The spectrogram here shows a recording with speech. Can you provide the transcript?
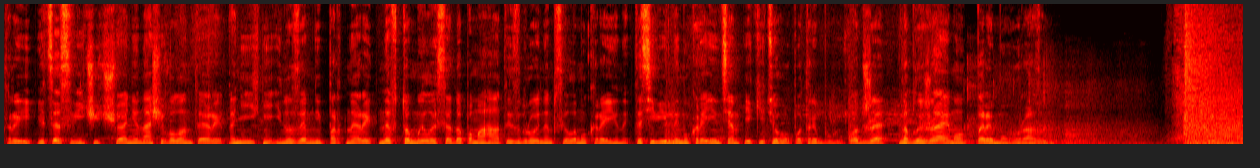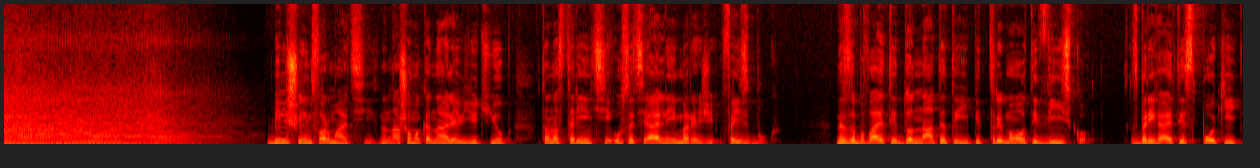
три. І це свідчить, що ані наші волонтери, ані їхні іноземні партнери не втомилися допомагати Збройним силам України та цивільним українцям, які цього потребують. Отже, наближаємо перемогу разом. Більше інформації на нашому каналі в YouTube та на сторінці у соціальній мережі Facebook. Не забувайте донатити і підтримувати військо. Зберігайте спокій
